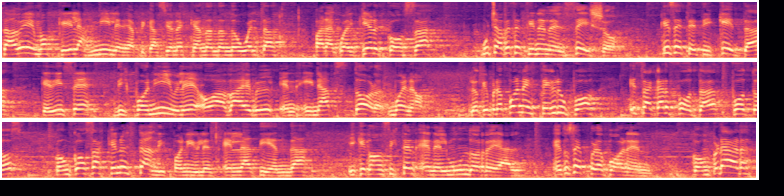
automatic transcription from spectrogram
Sabemos que las miles de aplicaciones que andan dando vueltas para cualquier cosa muchas veces tienen el sello que es esta etiqueta que dice disponible o available en, in App Store. Bueno, lo que propone este grupo es sacar fotos, fotos con cosas que no están disponibles en la tienda y que consisten en el mundo real. Entonces proponen comprar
